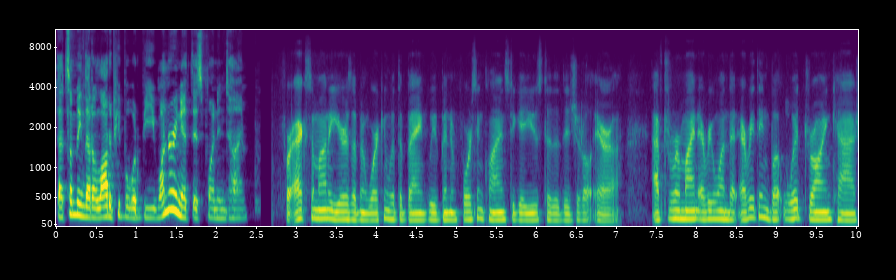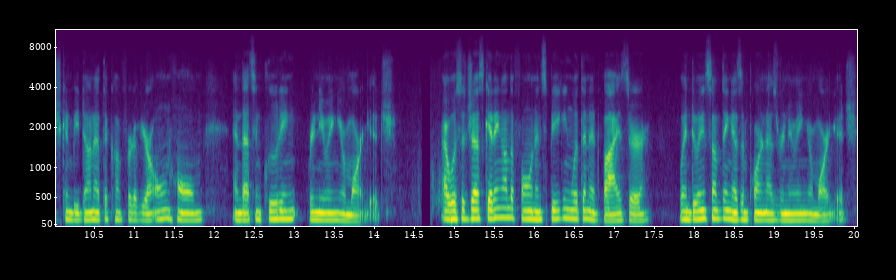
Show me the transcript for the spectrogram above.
that's something that a lot of people would be wondering at this point in time. For X amount of years I've been working with the bank, we've been enforcing clients to get used to the digital era. I have to remind everyone that everything but withdrawing cash can be done at the comfort of your own home, and that's including renewing your mortgage. I would suggest getting on the phone and speaking with an advisor when doing something as important as renewing your mortgage.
